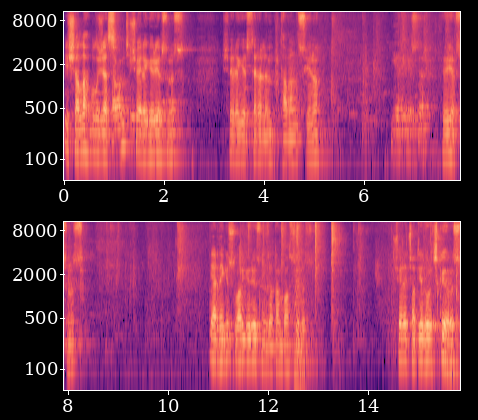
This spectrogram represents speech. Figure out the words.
İnşallah bulacağız. Çek. Şöyle görüyorsunuz. Şöyle gösterelim tavanın suyunu. Yeri göster. Görüyorsunuz. Yerdeki suları görüyorsunuz zaten basıyoruz. Şöyle çatıya doğru çıkıyoruz.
